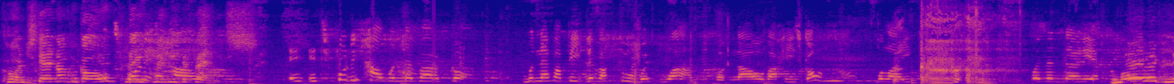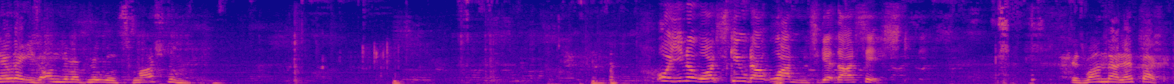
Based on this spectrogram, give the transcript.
Come on, just get another goal, It's play funny heavy how- defence. It, it's funny how we never got, we never beat Liverpool with one, but now that he's gone, we're like winning nearly every game. Warwick, now that he's on Liverpool, will smash them. You know? I skilled out one to get that assist. Is one that left back?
